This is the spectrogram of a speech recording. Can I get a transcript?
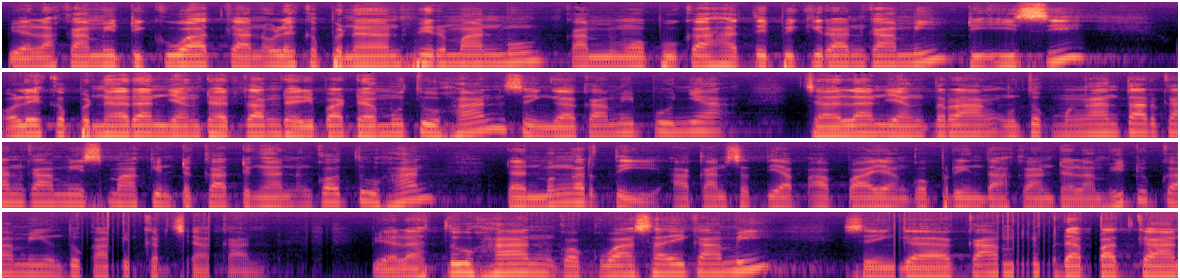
biarlah kami dikuatkan oleh kebenaran firman-Mu. Kami mau buka hati pikiran kami, diisi oleh kebenaran yang datang daripadamu Tuhan sehingga kami punya jalan yang terang untuk mengantarkan kami semakin dekat dengan Engkau Tuhan dan mengerti akan setiap apa yang Kau perintahkan dalam hidup kami untuk kami kerjakan. Biarlah Tuhan Kau kuasai kami sehingga kami mendapatkan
